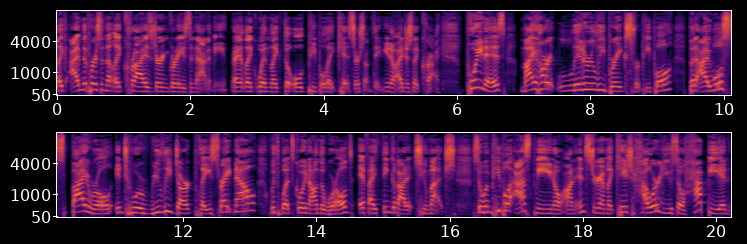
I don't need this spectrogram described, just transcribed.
Like I'm the person that like cries during Grey's Anatomy, right? Like when like the old people like kiss or something, you know, I just like cry. Point is, my heart literally breaks for people, but I will spiral into a really dark place right now with what's going on in the world if I think about it too much. So when people ask me, you know, on Instagram, like, Keish, how are you so happy and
